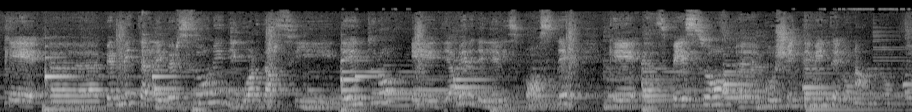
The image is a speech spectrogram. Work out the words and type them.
che eh, permette alle persone di guardarsi dentro e di avere delle risposte che eh, spesso eh, coscientemente non hanno.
